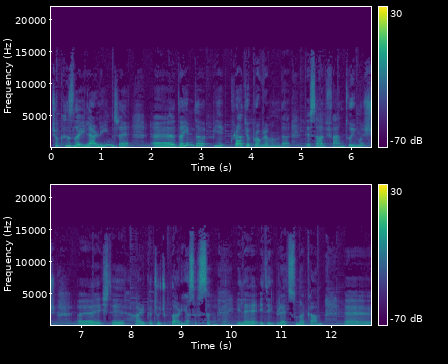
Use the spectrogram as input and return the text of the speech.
çok hızlı ilerleyince e, dayım da bir radyo programında tesadüfen duymuş. E, işte Harika Çocuklar Yasası ile Edilbret Sunakan e,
